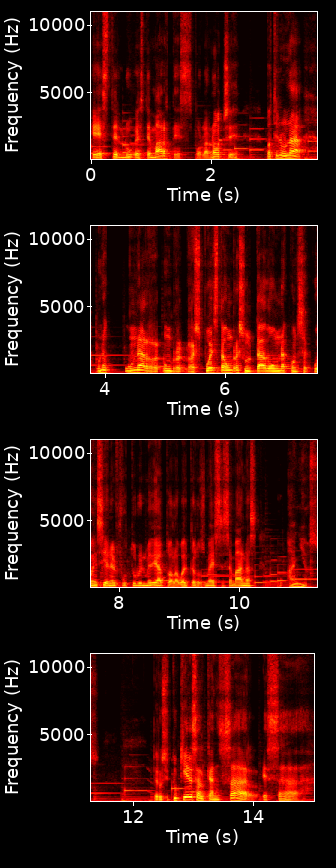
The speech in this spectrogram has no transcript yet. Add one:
este, este martes por la noche, va a tener una, una una, respuesta, un resultado, una consecuencia en el futuro inmediato, a la vuelta de los meses, semanas años. Pero si tú quieres alcanzar esa,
